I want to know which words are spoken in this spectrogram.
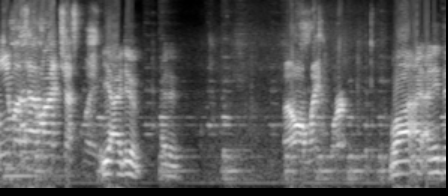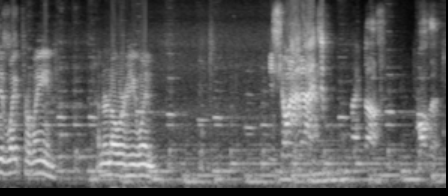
you must have my chest plate. Yeah, I do. I do. Oh, I'll wait for it. Well, I, I need to wait for Wayne. I don't know where he went. He's going back. My stuff. All of it.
